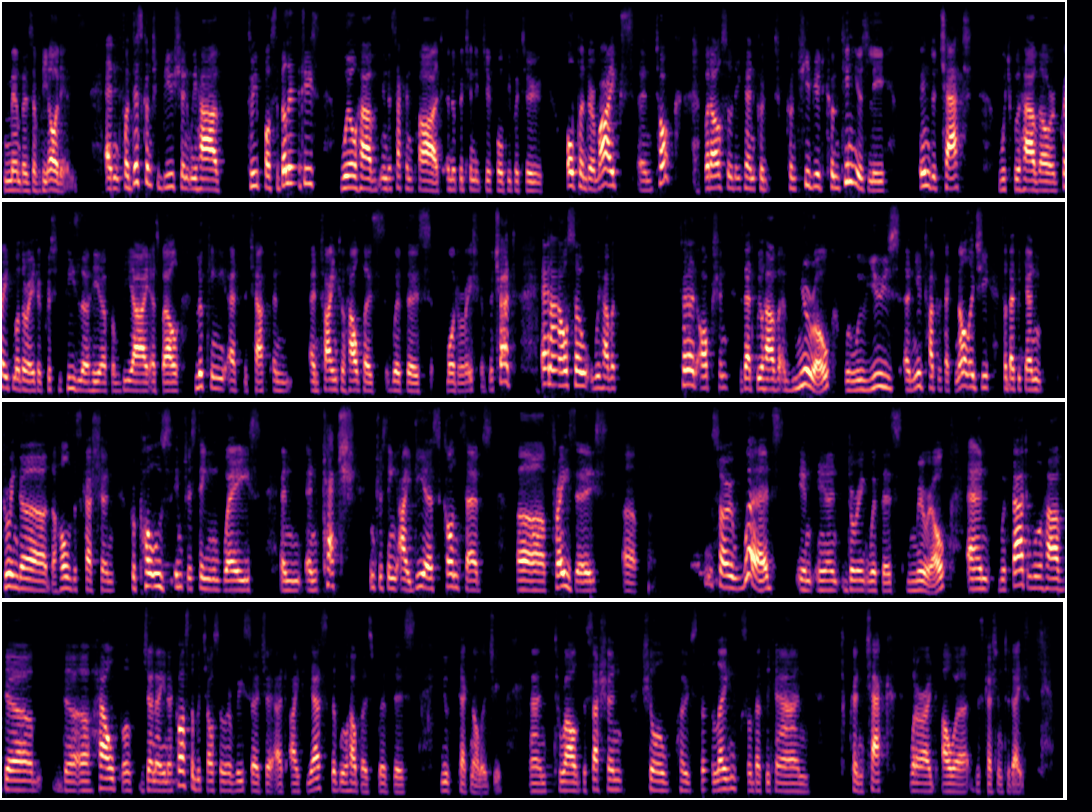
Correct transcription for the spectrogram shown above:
members of the audience. And for this contribution, we have three possibilities. We'll have in the second part an opportunity for people to open their mics and talk, but also they can co contribute continuously in the chat, which will have our great moderator, Christian Fiesler here from BI as well, looking at the chat and and trying to help us with this moderation of the chat. And also we have a third option is that we'll have a mural. We will use a new type of technology so that we can, during the, the whole discussion, propose interesting ways and, and catch interesting ideas, concepts, uh, phrases, uh, so words in, in during with this mural. And with that, we'll have the, the help of Janaina Costa, which also a researcher at ITS that will help us with this new technology. And throughout the session, she'll post the link so that we can, can check what are our discussion today.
